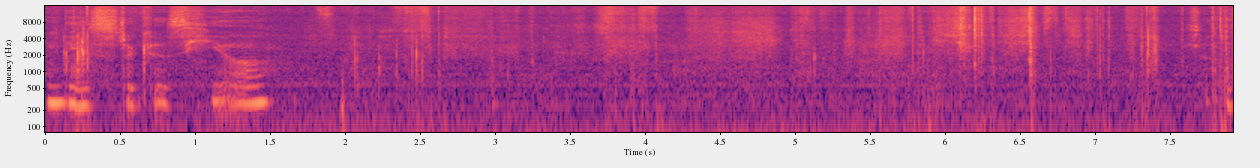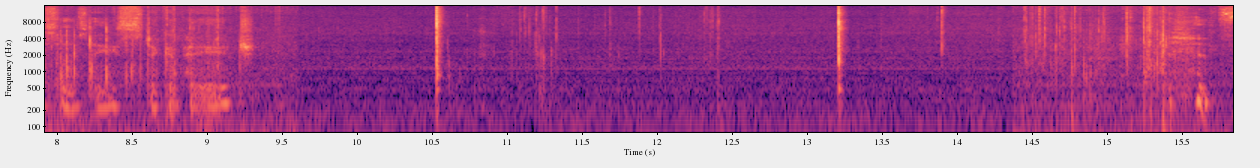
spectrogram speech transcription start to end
and these stickers here. So this is a sticker page. it's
